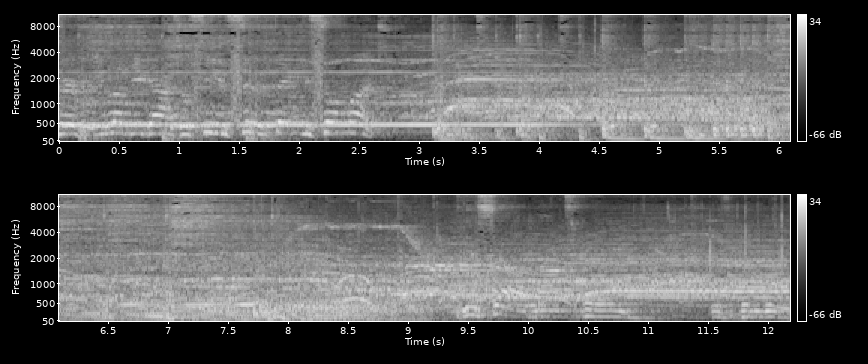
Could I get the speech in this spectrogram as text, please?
We love you guys. We'll see you soon. Thank you so much. Peace out, Knoxville. It's been good.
